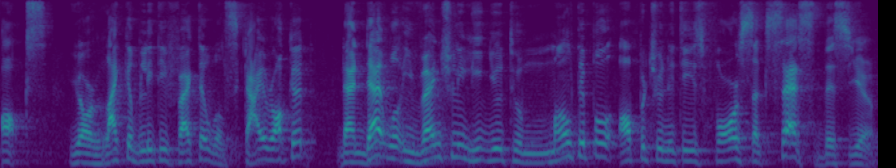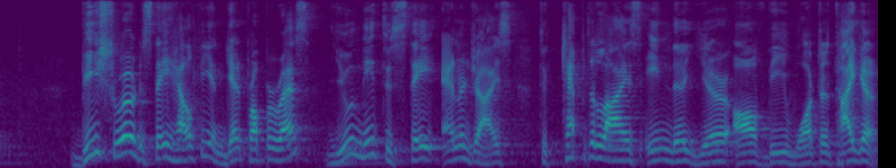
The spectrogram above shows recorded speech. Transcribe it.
ox. Your likability factor will skyrocket, then that will eventually lead you to multiple opportunities for success this year. Be sure to stay healthy and get proper rest. You need to stay energized to capitalize in the year of the water tiger.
